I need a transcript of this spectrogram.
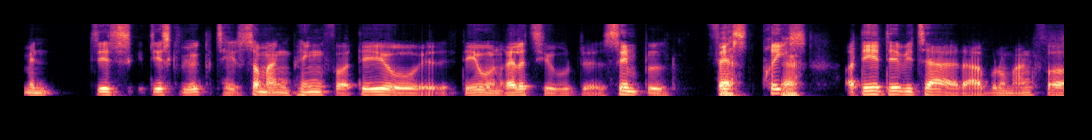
Men det, det skal vi jo ikke betale så mange penge for. Det er jo, det er jo en relativt uh, simpel, fast ja, pris. Ja. Og det er det, vi tager et abonnement for,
